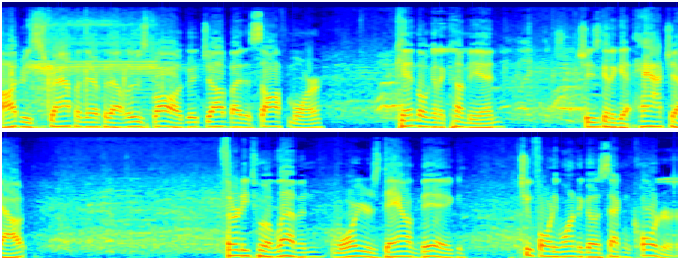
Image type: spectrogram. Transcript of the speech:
Audrey scrapping there for that loose ball. Good job by the sophomore. Kendall going to come in. She's going to get Hatch out. 30 to 11. Warriors down big. 241 to go second quarter.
